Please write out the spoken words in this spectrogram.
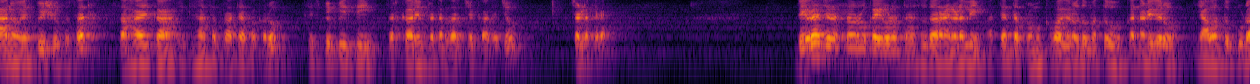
ನಾನು ಎಸ್ ಬಿ ಶಿವಪ್ರಸಾದ್, ಸಹಾಯಕ ಇತಿಹಾಸ ಪ್ರಾಧ್ಯಾಪಕರು ಎಸ್ ಪಿ ಪಿ ಸಿ ಸರ್ಕಾರಿ ಪ್ರಥಮ ದರ್ಜೆ ಕಾಲೇಜು, ಚಳ್ಳಕೆರೆ. ದೇವರಾಜ ಅರಸರು ಕೈಗೊಂಡಂತಹ ಸುಧಾರಣೆಗಳಲ್ಲಿ ಅತ್ಯಂತ ಪ್ರಮುಖವಾಗಿರೋದು ಮತ್ತು ಕನ್ನಡಿಗರು ಯಾವತ್ತೂ ಕೂಡ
